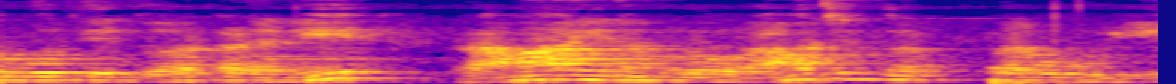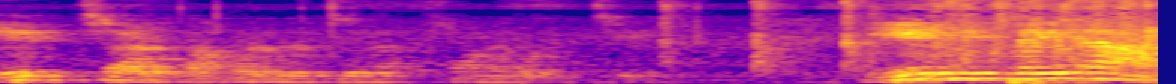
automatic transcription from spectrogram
పోతే దొరకడని రామాయణంలో రామచంద్ర ప్రభువు ఏడ్చాడు తమ్ముడు గురించి లక్ష్మణ గురించి. ఏది పోయినా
